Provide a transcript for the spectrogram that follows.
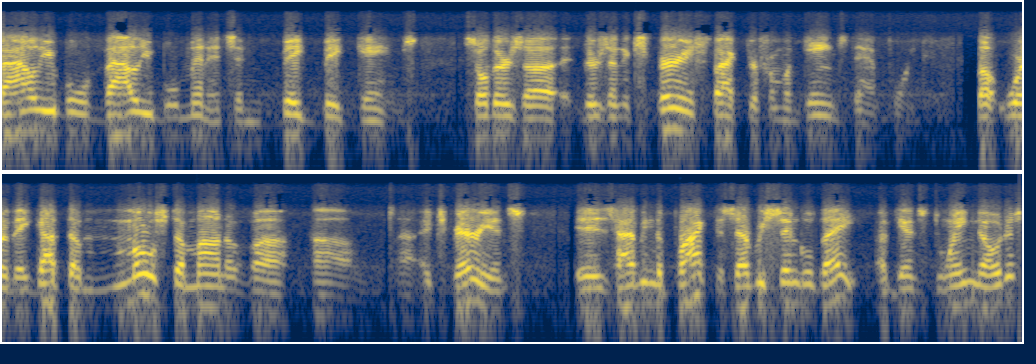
valuable, valuable minutes in big, big games. So there's a there's an experience factor from a game standpoint. But where they got the most amount of uh, uh, experience is having to practice every single day against Duane Notice,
